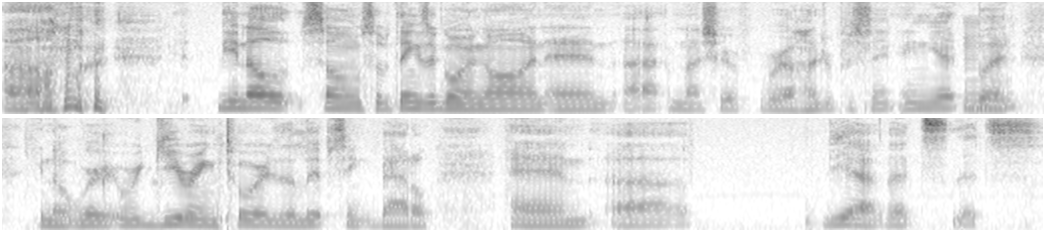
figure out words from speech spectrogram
Um, you know, some some things are going on, and I'm not sure if we're 100% in yet, but you know, we're we're gearing towards the lip sync battle, and uh, yeah, that's that's.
